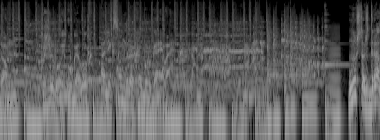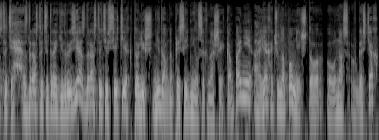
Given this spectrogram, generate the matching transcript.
дом. Живой уголок Александра Хабургаева. Ну что ж, здравствуйте. Здравствуйте, дорогие друзья. Здравствуйте все те, кто лишь недавно присоединился к нашей компании. А я хочу напомнить, что у нас в гостях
